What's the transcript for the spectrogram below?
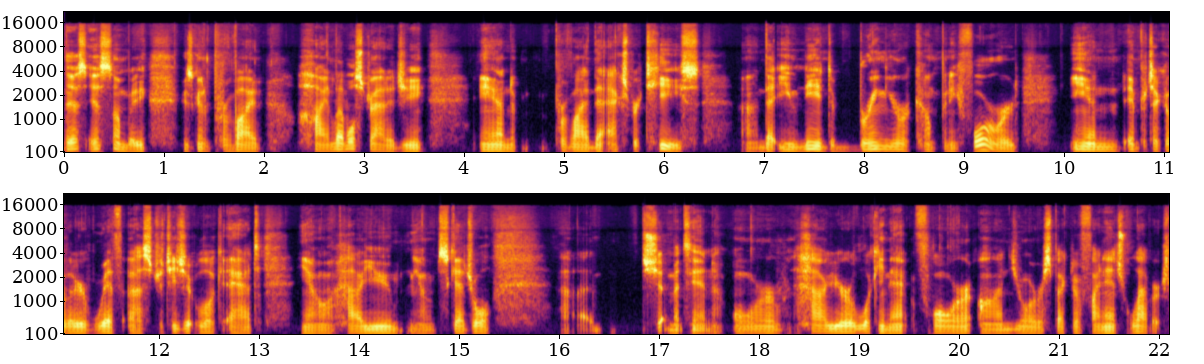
This is somebody who's going to provide high level strategy and provide the expertise uh, that you need to bring your company forward in in particular with a strategic look at you know how you you know schedule uh, shipments in or how you're looking at for on your respective financial levers.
